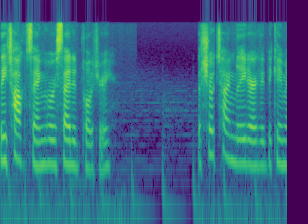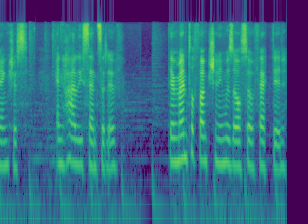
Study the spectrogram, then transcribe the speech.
They talked, sang, or recited poetry. A short time later, they became anxious and highly sensitive. Their mental functioning was also affected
